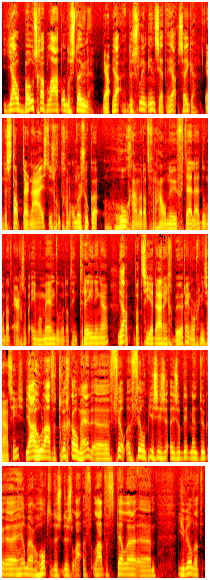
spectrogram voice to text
jouw boodschap laten ondersteunen. Ja. ja dus slim inzetten. Ja, zeker. En de stap daarna is dus goed gaan onderzoeken hoe gaan we dat verhaal nu vertellen. Doen we dat ergens op één moment? Doen we dat in trainingen? Ja. Wat, wat zie je daarin gebeuren in organisaties? Ja, hoe laten we terugkomen? Hè? Eh, fil- eh, filmpjes is, is op dit moment natuurlijk eh, heel erg hot. Dus, dus la, laten vertellen. ehm, je wil dat... dat-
